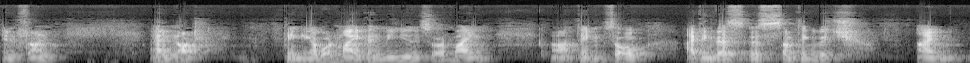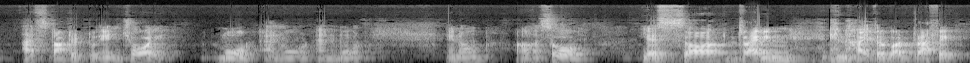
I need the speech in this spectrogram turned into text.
in front and not thinking about my convenience or my uh, thing. So I think this is something which I'm I've started to enjoy more and more and more. You know, uh, so yes, uh, driving in Hyderabad traffic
